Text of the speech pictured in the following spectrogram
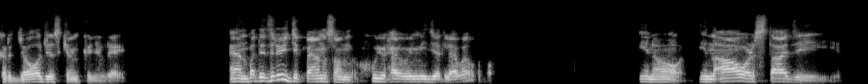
cardiologist can cannulate. And, but it really depends on who you have immediately available. You know, in our study,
